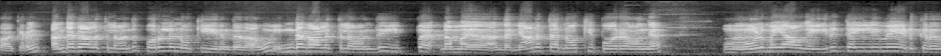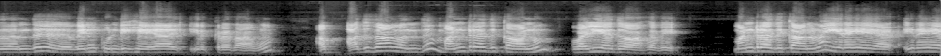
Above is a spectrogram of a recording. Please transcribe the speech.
பாக்குறேன். அந்த காலத்துல வந்து பொருளை நோக்கி இருந்ததாகவும் இந்த காலத்துல வந்து இப்ப நம்ம அந்த ஞானத்தை நோக்கி போறவங்க முழுமையா அவங்க இரு கையிலுமே எடுக்கிறது வந்து வெண்குண்டிகையா இருக்கிறதாகவும் அப் அதுதான் வந்து மன்றது காணும் வழி அது ஆகவே. மன்றது காணும்னா இறையை இறையை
